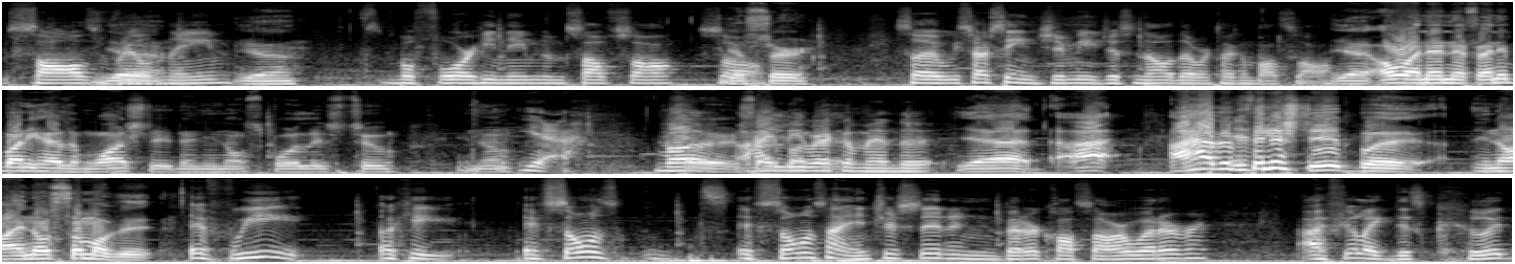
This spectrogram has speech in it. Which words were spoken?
Saul's real name yeah before he named himself Saul. So, yes sir so if we start saying Jimmy, just know that we're talking about Saul. yeah oh and then if anybody hasn't watched it then you know spoilers too you know Yeah. But Sorry- sorry highly about that. recommend it. yeah I I haven't If- finished it but you know I know some of it If we okay, if someone's if someone's not interested in Better Call Saul or whatever, I feel like this could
